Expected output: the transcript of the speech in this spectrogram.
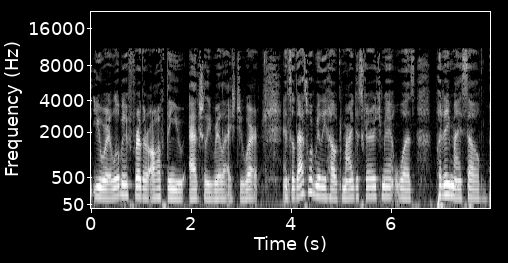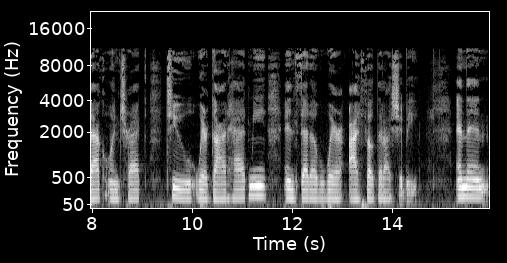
you were a little bit further off than you actually realized you were. And so that's what really helped my discouragement was putting myself back on track to where God had me instead of where I felt that I should be. And then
